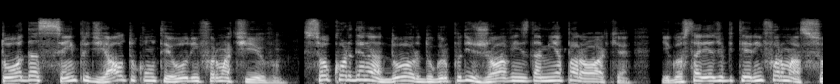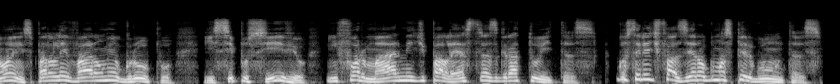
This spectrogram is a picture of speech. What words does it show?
todas sempre de alto conteúdo informativo. Sou coordenador do grupo de jovens da minha paróquia e gostaria de obter informações para levar ao meu grupo e, se possível, informar-me de palestras gratuitas. Gostaria de fazer algumas perguntas.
